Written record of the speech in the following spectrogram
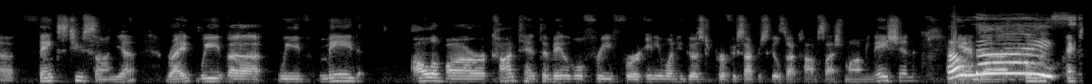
uh uh, thanks to Sanya, right? We've uh, we've made all of our content available free for anyone who goes to perfectsoccerskills.com slash mommy nation. Oh, and, nice. Uh, next,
